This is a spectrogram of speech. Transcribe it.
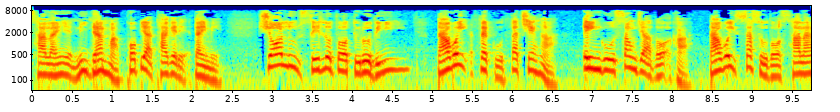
ဆာလံရဲ့ဏိဒန်းမှာဖော်ပြထားခဲ့တဲ့အတိုင်းပဲရှောလူစေလွတ်သောသူတို့သည်ဒါဝိဒ်အသက်ကိုတတ်ခြင်းဟာအိမ်ကိုစောင့်ကြသောအခါဒါဝိဒ်ဆက်ဆူသောဆာလံ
